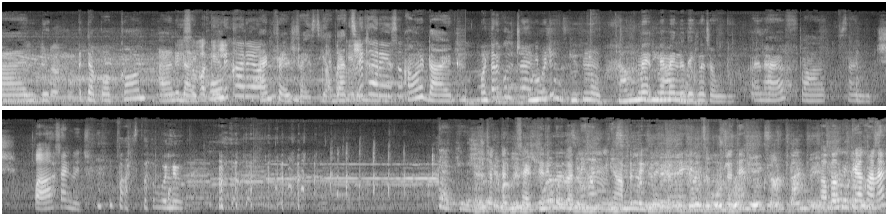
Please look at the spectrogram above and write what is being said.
and a tub popcorn and a diet coke खा रहे हैं आप? and French fries. Yeah, that's it. खा रहे हैं सब? I want a diet. Butter kulcha, anybody? No, मैं मैं मेन्यू देखना चाहूँगी. I'll have pa sandwich. Pa sandwich. Pasta bolu. जब तक डिसाइड करें कोई बात नहीं हम यहाँ पे देख लेते हैं पापा को क्या खाना है?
